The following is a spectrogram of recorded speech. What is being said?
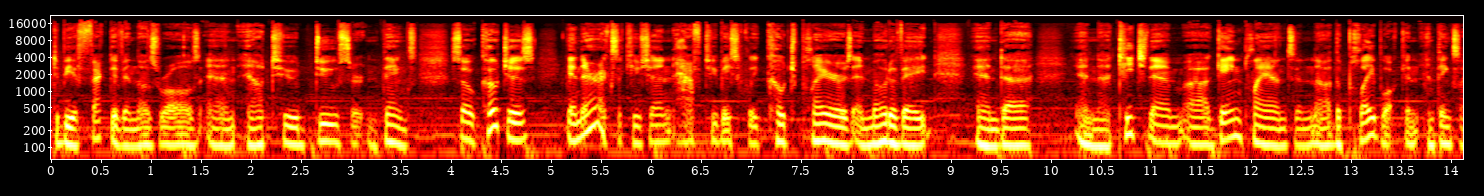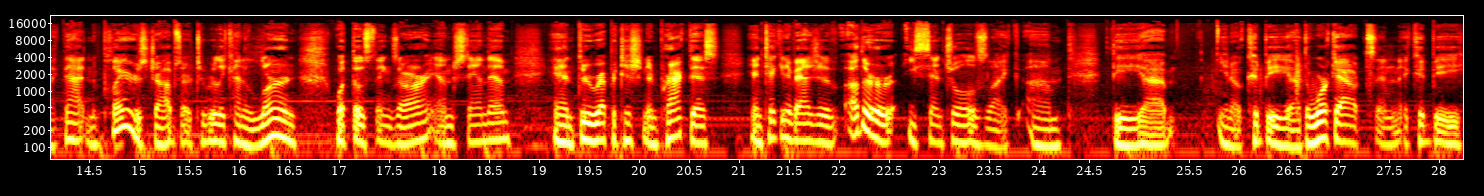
to be effective in those roles and how to do certain things. So, coaches in their execution have to basically coach players and motivate and uh, and uh, teach them uh, game plans and uh, the playbook and, and, things like that. And the players' jobs are to really kind of learn what those things are, understand them, and through repetition and practice, and taking advantage of other essentials like um, the uh, you know, could be uh, the workouts and it could be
